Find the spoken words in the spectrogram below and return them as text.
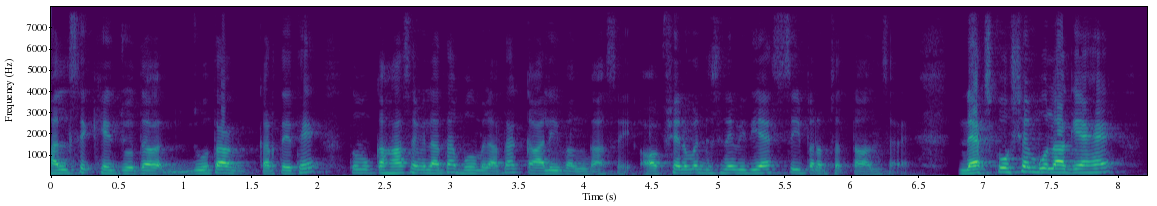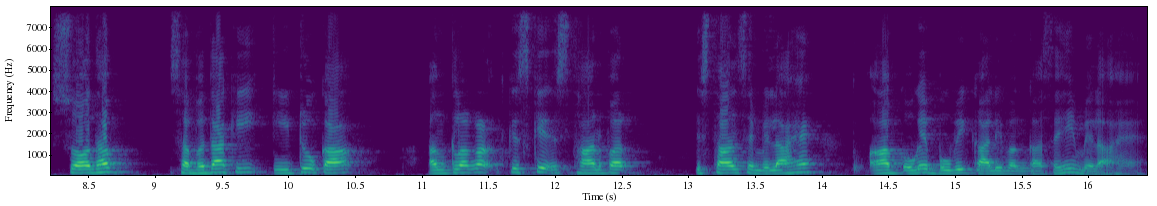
हल से खेत जोता जोता करते थे तो वो कहाँ से मिला था? वो मिला था कालीबंगा से। ऑप्शन नंबर जिसने भी दिया है, सी परम सत्ता आंसर है। नेक्स्ट क्वेश्चन बोला गया है, सौधव सभ्यता की ईंटों का अंकलकरण किसके स्थान पर, स्थान से मिला है? तो आप कहोगे, वो भी कालीबंगा से ही मिला है।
